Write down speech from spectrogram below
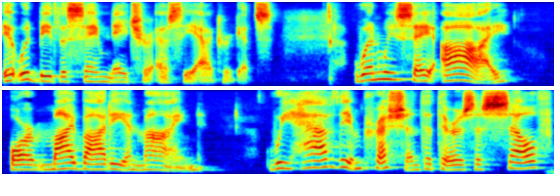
it would be the same nature as the aggregates. When we say I or my body and mind, we have the impression that there is a self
